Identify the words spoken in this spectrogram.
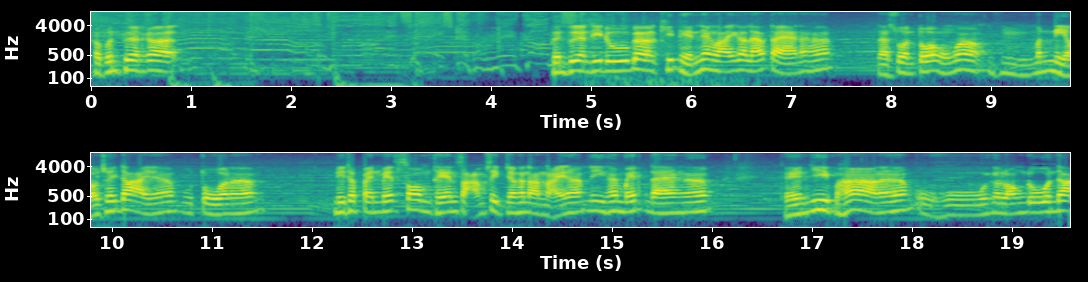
ก็เพื่อนๆก็ เพื่อนๆที่ดูก็คิดเห็นอย่างไรก็แล้วแต่นะครับ แต่ส่วนตัวผมว่ามันเหนียวใช้ได้นะครับปูตัวนะครับ นี่ถ้าเป็นเม็ดส้มเทนสามสิบจะขนาดไหนนะครับ นี่แค่เม็ดแดงนะครับ เทนยี่ห้านะครับ โอ้โหก็ลองดูได้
